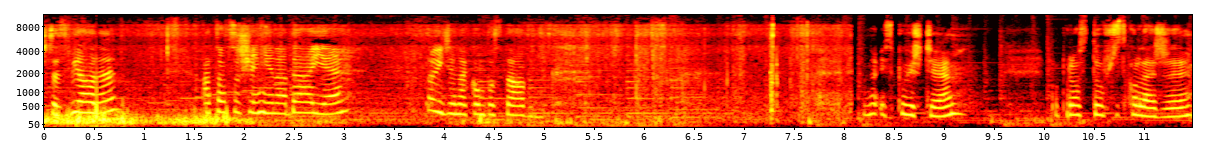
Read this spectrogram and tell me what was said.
Jeszcze zbiorę. A to, co się nie nadaje, to idzie na kompostownik. No i spójrzcie, po prostu wszystko leży.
